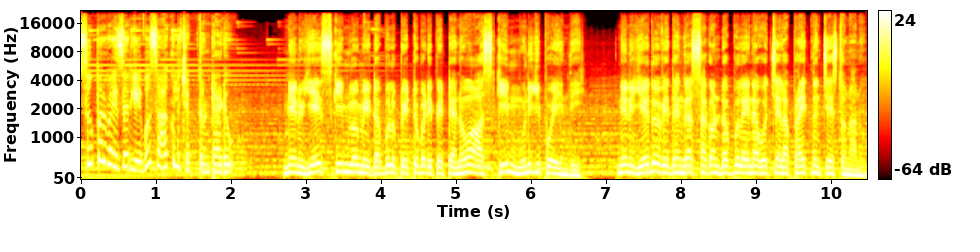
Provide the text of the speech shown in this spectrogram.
సూపర్వైజర్ ఏవో సాకులు చెప్తుంటాడు. నేను ఏ స్కీమ్లో మీ డబ్బులు పెట్టుబడి పెట్టానో ఆ స్కీమ్ మునిగిపోయింది. నేను ఏదో విధంగా సగం డబ్బులైనా వచ్చేలా ప్రయత్నం చేస్తున్నాను.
